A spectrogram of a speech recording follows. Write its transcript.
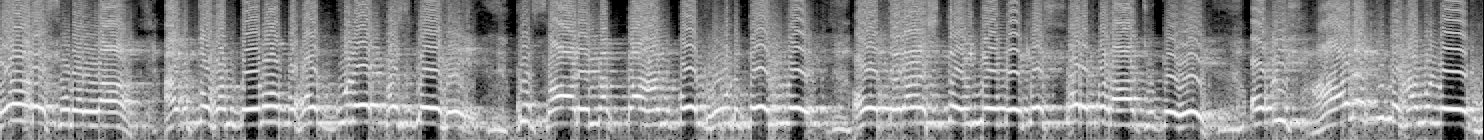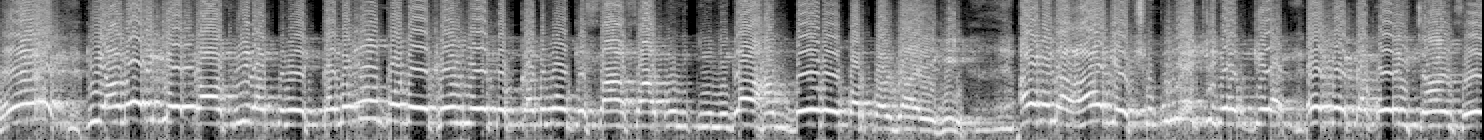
یا رسول اللہ اب تو ہم دونوں بہت برے پھنس گئے ہیں۔ کفار مکہ ہم کو ڈھونڈتے ہوئے اور تراشتے ہوئے دیکھے چکے ہیں۔ اور اس حالت میں ہم لوگ ہیں کہ اگر یہ کافر اپنے قدموں کو دیکھیں گے تو قدموں کے ساتھ ساتھ ان کی نگاہ ہم دونوں پر پڑ جائے گی۔ اب نہ آگے چھپنے کی کا کوئی چانس ہے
